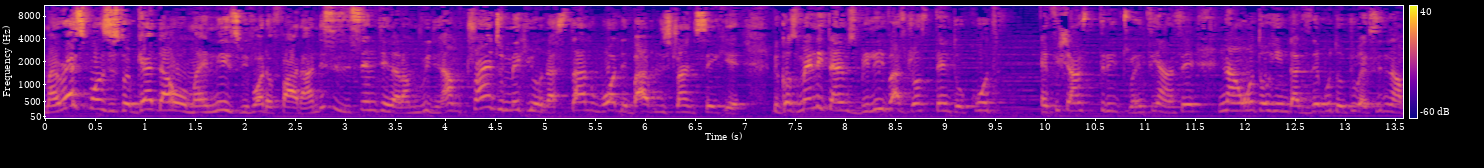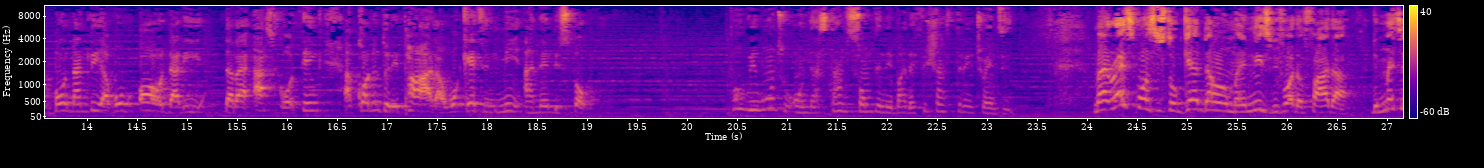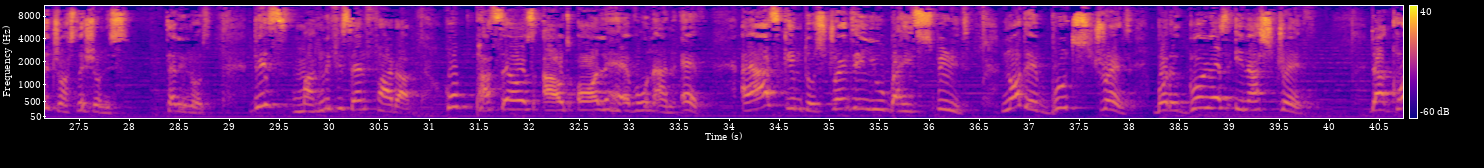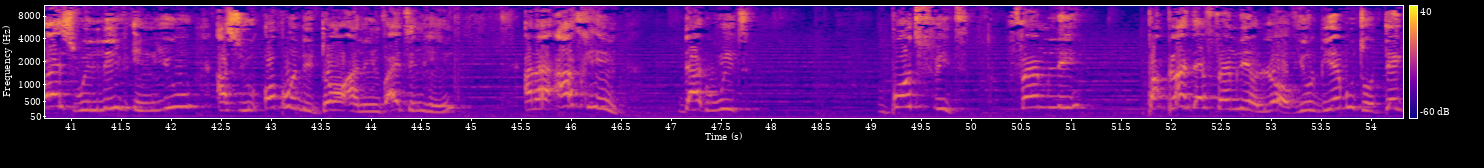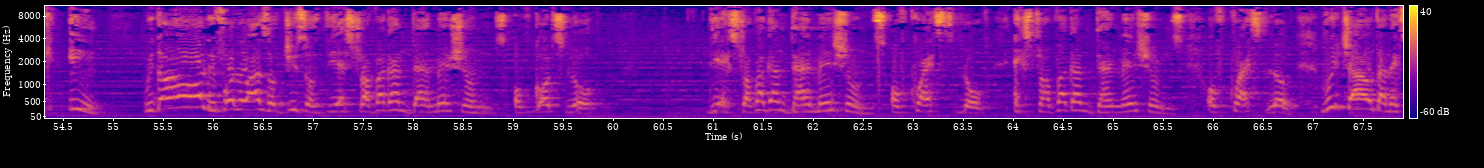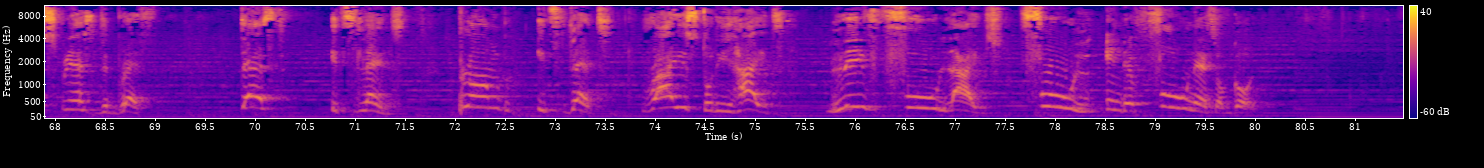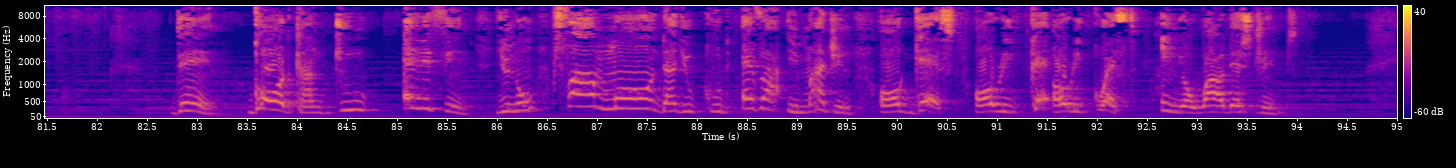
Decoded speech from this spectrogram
My response is to get down on my knees before the Father. And this is the same thing that I'm reading. I'm trying to make you understand what the Bible is trying to say here. Because many times believers just tend to quote Ephesians 3:20 and say, Now unto him that is able to do exceeding abundantly above all that he that I ask or think, according to the power that worketh in me, and then they stop. But we want to understand something about Ephesians 3:20. My response is to get down on my knees before the Father. The message translation is telling us this magnificent Father who parcels out all heaven and earth. I ask him to strengthen you by his spirit, not a brute strength, but a glorious inner strength. That Christ will live in you as you open the door and invite him in. And I ask him that with both feet firmly planted firmly in love, you'll be able to take in with all the followers of Jesus, the extravagant dimensions of God's love, the extravagant dimensions of Christ's love, extravagant dimensions of Christ's love. Reach out and experience the breath. test its length, plumb its depth, rise to the height, live full lives, full in the fullness of God. Then God can do anything, you know, far more than you could ever imagine or guess or, or request in your wildest dreams.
